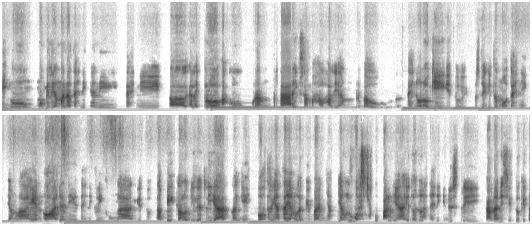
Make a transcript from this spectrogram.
bingung mau milih yang mana tekniknya nih. Teknik uh, elektro, aku kurang tertarik sama hal-hal yang berbau teknologi gitu. Terus udah gitu mau teknik yang lain oh ada nih teknik lingkungan gitu. Tapi kalau dilihat-lihat lagi oh ternyata yang lebih banyak yang luas cakupannya itu adalah teknik industri. Karena di situ kita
